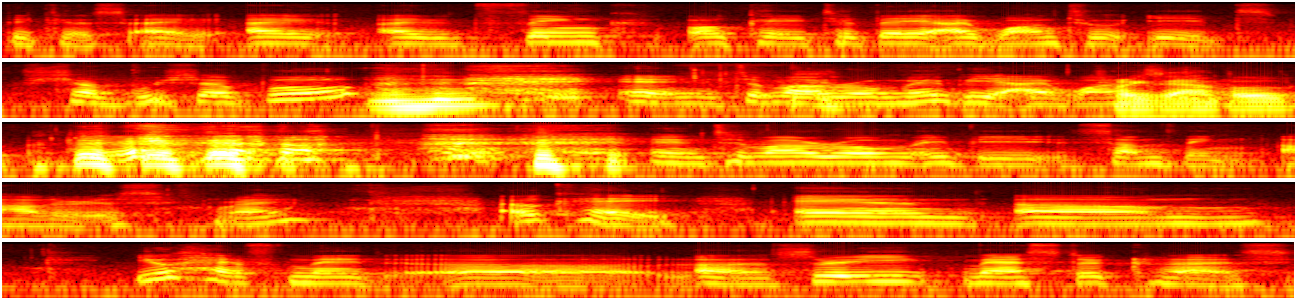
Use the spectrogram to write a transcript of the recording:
because I, I, I think okay today I want to eat shabu shabu and tomorrow maybe I want Mm-hmm. For example, to and tomorrow maybe something others, right? Okay, and um, you have made uh, uh, three master class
